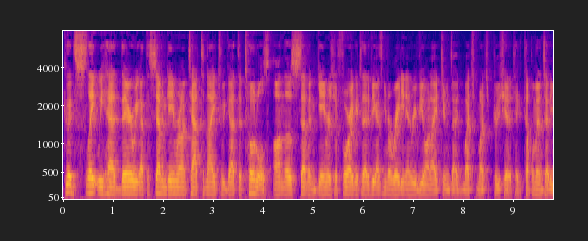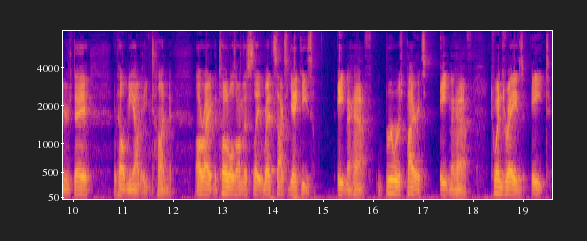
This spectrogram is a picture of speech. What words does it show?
good slate we had there. We got the seven gamer on tap tonight. We got the totals on those seven gamers. Before I get to that, if you guys can give a rating and review on iTunes, I'd much, much appreciate it. Take a couple minutes out of your day it would help me out a ton. All right, the totals on this slate: Red Sox, Yankees, eight and a half. Brewers, Pirates, eight and a half. Twins, Rays, eight.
